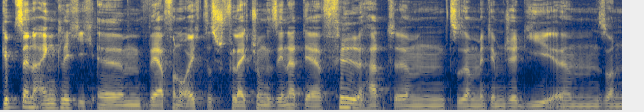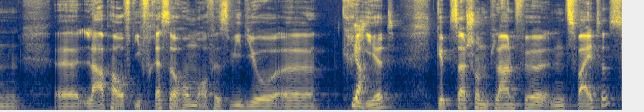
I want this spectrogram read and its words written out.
Gibt es denn eigentlich, ich, ähm, wer von euch das vielleicht schon gesehen hat, der Phil hat ähm, zusammen mit dem JD ähm, so ein äh, Lapa auf die Fresse Homeoffice-Video äh, kreiert. Gibt es da schon einen Plan für ein zweites?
